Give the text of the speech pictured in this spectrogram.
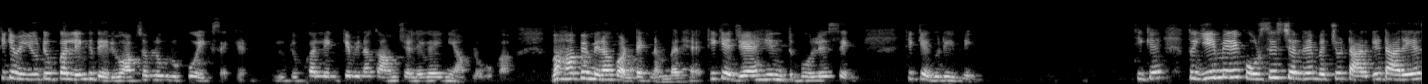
ठीक है, मैं यूट्यूब का लिंक दे रही हूँ, आप सब लोग रुको एक सेकेंड यूट्यूब का लिंक के बिना काम चलेगा ही नहीं आप लोगों का। वहाँ पे मेरा कॉन्टेक्ट नंबर है, ठीक है, जय हिंद, भोले सिंह। ठीक है गुड इवनिंग ठीक है? तो ये मेरे कोर्सेज चल रहे हैं, बच्चों टारगेट आ रहे हैं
